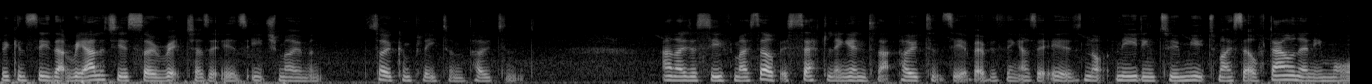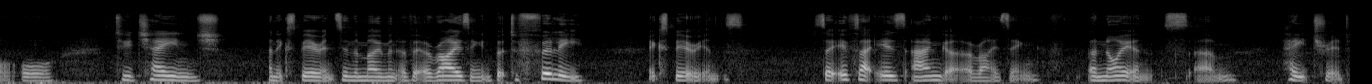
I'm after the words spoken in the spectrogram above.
We can see that reality is so rich as it is each moment, so complete and potent. And I just see for myself it's settling into that potency of everything as it is, not needing to mute myself down anymore or to change an experience in the moment of it arising, but to fully experience. So if that is anger arising, annoyance, um, hatred,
